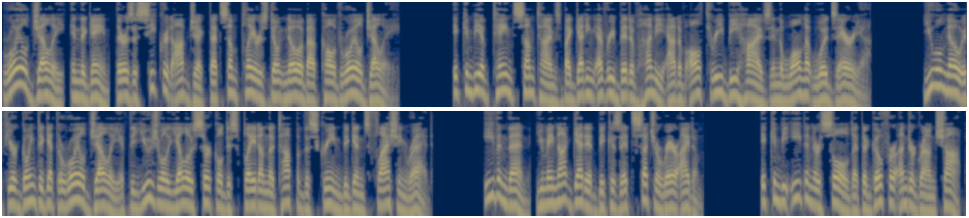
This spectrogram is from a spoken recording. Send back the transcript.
Royal Jelly – In the game, there is a secret object that some players don't know about called Royal Jelly. It can be obtained sometimes by getting every bit of honey out of all three beehives in the Walnut Woods area. You will know if you're going to get the royal jelly if the usual yellow circle displayed on the top of the screen begins flashing red. Even then, you may not get it because it's such a rare item. It can be eaten or sold at the Gopher Underground shop.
